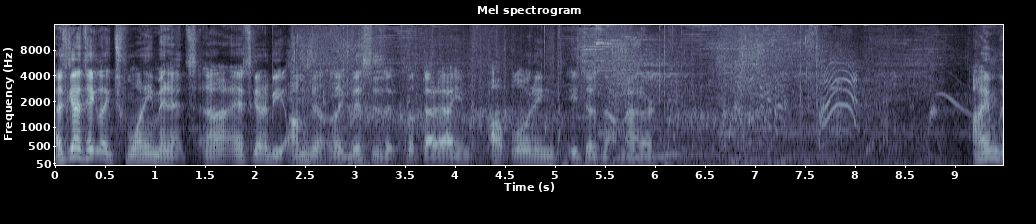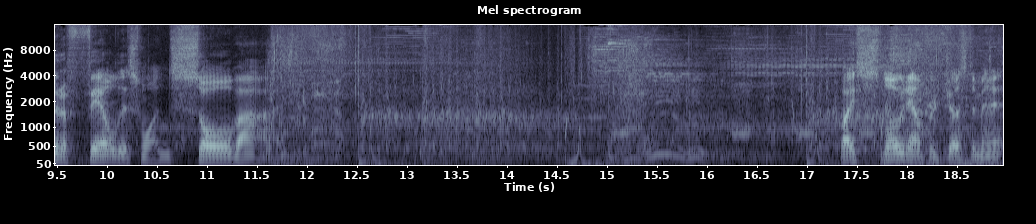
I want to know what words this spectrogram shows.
It's gonna take like 20 minutes, uh, it's gonna be, I'm gonna, like, this is a clip that I am uploading, it does not matter. I am gonna fail this one so bad. If I slow down for just a minute.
